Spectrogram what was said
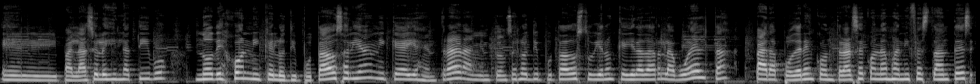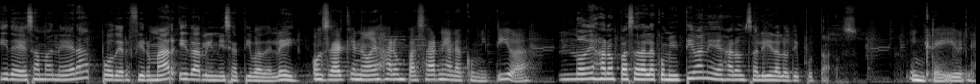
el Palacio Legislativo no dejó ni que los diputados salieran ni que ellas entraran. Entonces los diputados tuvieron que ir a dar la vuelta para poder encontrarse con las manifestantes y de esa manera poder firmar y dar la iniciativa de ley. O sea que no dejaron pasar ni a la comitiva. No dejaron pasar a la comitiva ni dejaron salir a los diputados. Increíble.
